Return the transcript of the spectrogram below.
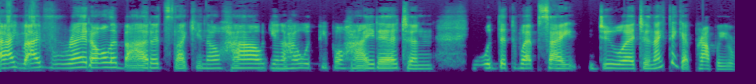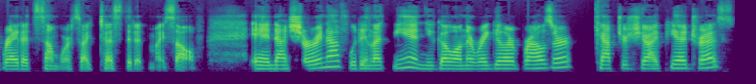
I, I've read all about it. It's like you know how you know how would people hide it, and would that website do it? And I think I probably read it somewhere, so I tested it myself. And uh, sure enough, wouldn't let me in. You go on a regular browser, captures your IP address,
